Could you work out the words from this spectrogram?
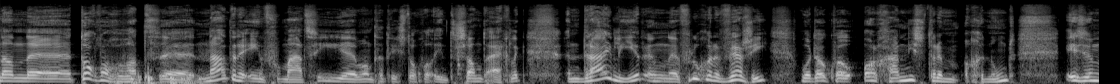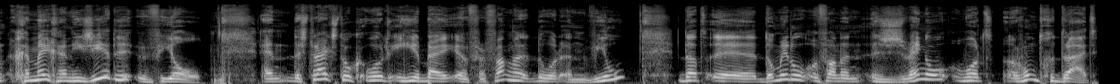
dan uh, toch nog wat uh, nadere informatie, uh, want dat is toch wel interessant eigenlijk. Een draailier, een vroegere versie, wordt ook wel organistrum genoemd, is een gemechaniseerde viool. En de strijkstok wordt hierbij vervangen door een wiel dat door middel van een zwengel wordt rondgedraaid.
